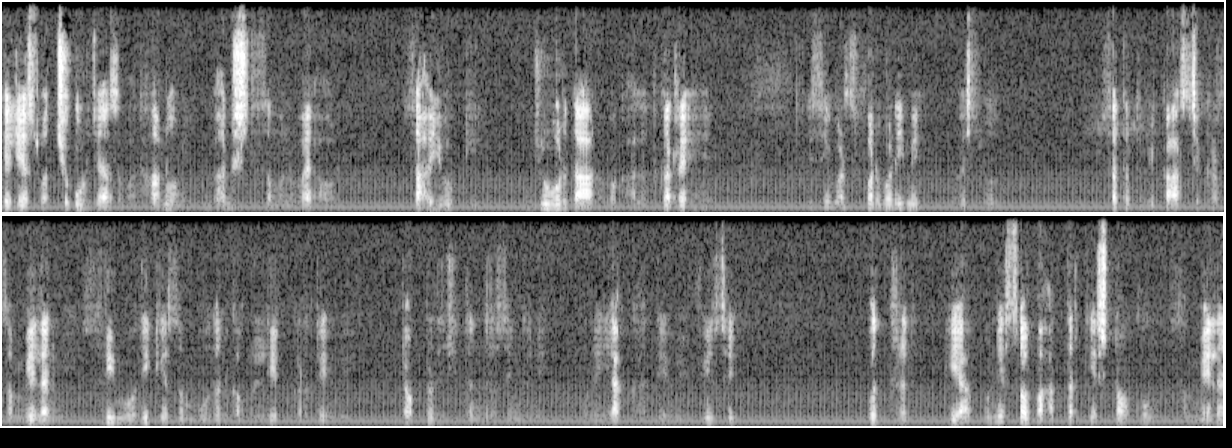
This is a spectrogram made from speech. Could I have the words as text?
के लिए स्वच्छ ऊर्जा समाधानों में घनिष्ठ समन्वय और सहयोग की जोरदार वकालत कर रहे हैं। इसी वर्ष फरवरी में विश्व सतत विकास शिखर सम्मेलन में श्री मोदी के संबोधन का उल्लेख करते हुए डॉक्टर 1972 के स्टॉकहोम सम्मेलन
